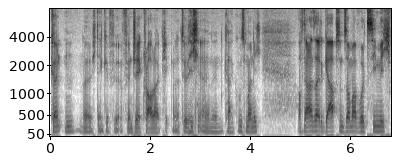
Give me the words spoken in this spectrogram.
könnten. Ne, ich denke, für, für einen Jay Crowder kriegt man natürlich äh, einen Kai Kuzma nicht. Auf der anderen Seite gab es im Sommer wohl ziemlich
